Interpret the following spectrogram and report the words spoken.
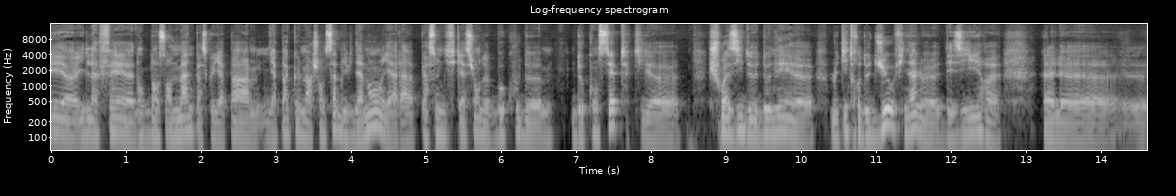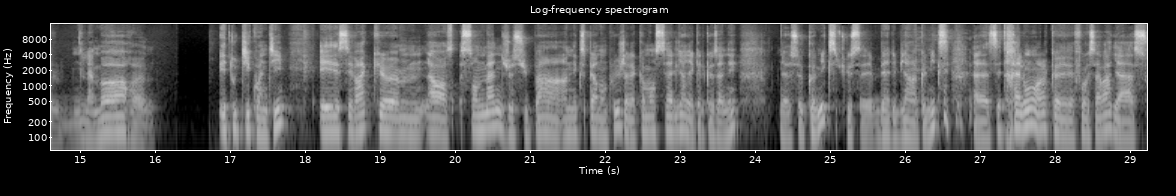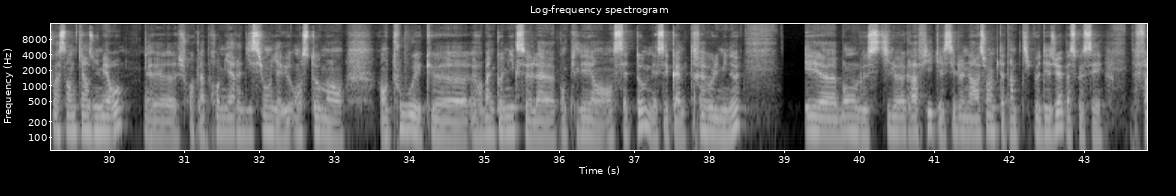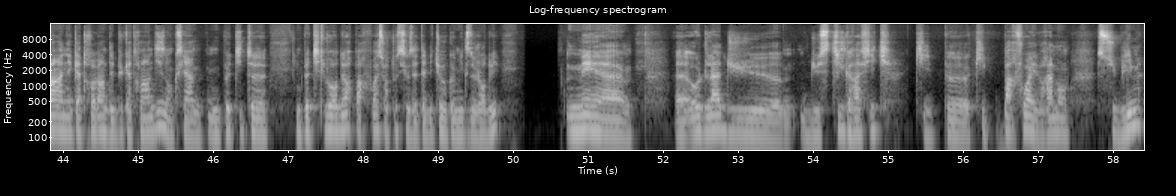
Et euh, il l'a fait euh, donc dans Sandman parce qu'il n'y a pas que le marchand de sable évidemment, il y a la personnification de beaucoup de, concepts qu'il euh, choisit de donner le titre de Dieu au final, désir, le, la mort et tutti quanti. Et c'est vrai que Sandman, je suis pas un expert non plus. J'avais commencé à lire il y a quelques années. Euh, ce comics, puisque c'est bel et bien un comics. euh, c'est très long, hein, il faut savoir, il y a 75 numéros. Euh, je crois que la première édition, il y a eu 11 tomes en, en tout et que Urban Comics l'a compilé en, en 7 tomes, mais c'est quand même très volumineux. Et euh, bon, le style graphique et le style de narration est peut-être un petit peu désuet parce que c'est fin années 80, début 90, donc c'est une petite, une petite lourdeur parfois, surtout si vous êtes habitué aux comics d'aujourd'hui. Mais euh, euh, au-delà du, euh, du, style graphique qui, peut, qui parfois est vraiment sublime,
